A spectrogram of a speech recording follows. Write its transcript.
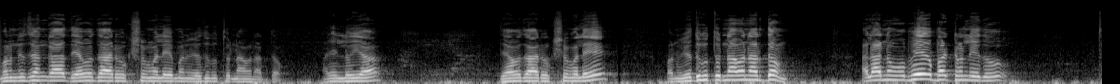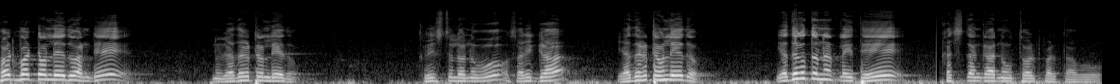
మనం నిజంగా దేవదారు వృక్షం వలె మనం ఎదుగుతున్నామని అర్థం. అదే దేవదారు వృక్షం వలె మనం ఎదుగుతున్నామని అర్థం. అలా నువ్వు ఉపయోగపడటం లేదు. తోడ్పడటం లేదు అంటే నువ్వు ఎదగటం లేదు. క్రీస్తులో నువ్వు సరిగ్గా ఎదగటం లేదు. ఎదుగుతున్నట్లయితే ఖచ్చితంగా నువ్వు తోడ్పడతావు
